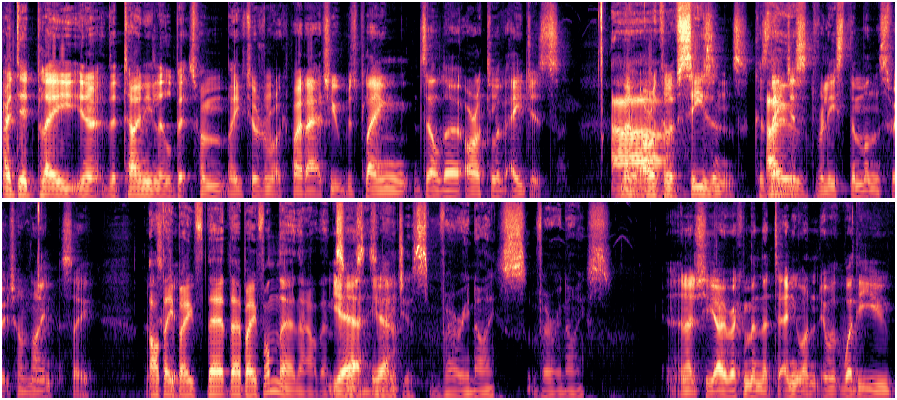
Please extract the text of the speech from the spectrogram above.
I did play, you know, the tiny little bits when my children were occupied. I actually was playing Zelda Oracle of Ages, no, Ah. Oracle of Seasons, because they Oh. just released them on the Switch Online. So, Are they good. both? They're they're both on there now. Then Yeah, Seasons yeah. and ages. Very nice. Very nice. And actually, I recommend that to anyone, whether you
